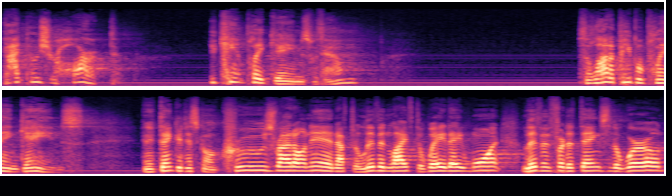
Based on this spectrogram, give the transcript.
God knows your heart. You can't play games with Him. There's a lot of people playing games. And they think they're just going to cruise right on in after living life the way they want, living for the things of the world,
